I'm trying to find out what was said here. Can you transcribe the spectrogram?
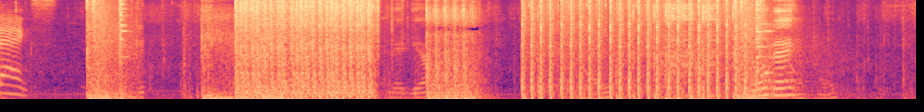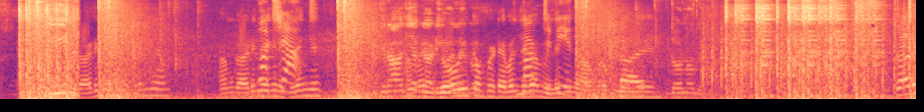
Thanks. एक गया। दो गए। गाड़ी लेके निकलेंगे हम। हम गाड़ी लेके निकलेंगे। गिरा दिया गाड़ी जो भी कंफर्टेबल जगह मिलेगी ना हम लेंगे दोनों गए गाड़ी।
